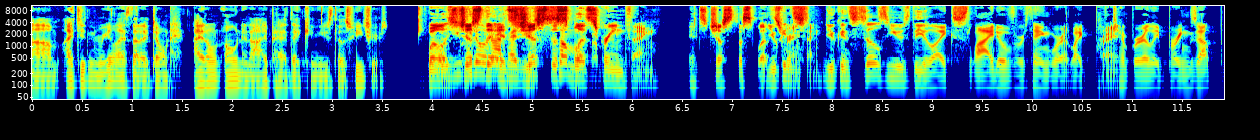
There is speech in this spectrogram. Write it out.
Um, I didn't realize that I don't I don't own an iPad that can use those features. Well, Well, it's just the, it's just the use some of split screen thing. It's just the split you can screen thing. you can still use the like slide over thing where it like Right. temporarily brings up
